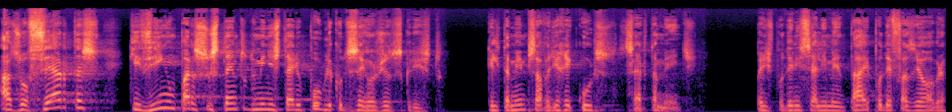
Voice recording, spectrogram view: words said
as ofertas que vinham para o sustento do ministério público do Senhor Jesus Cristo. Ele também precisava de recursos, certamente, para eles poderem se alimentar e poder fazer a obra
